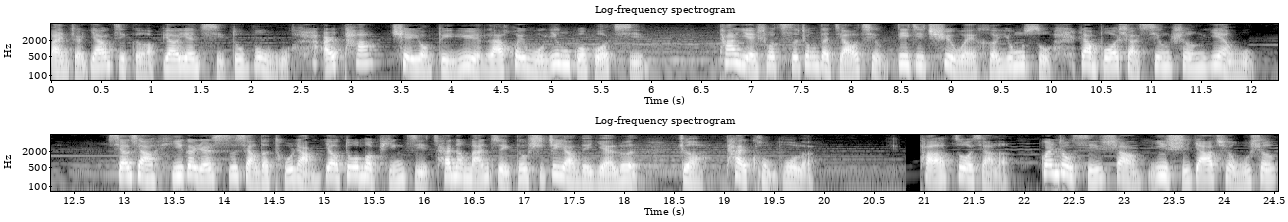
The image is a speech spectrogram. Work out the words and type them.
伴着央吉格表演起独步舞，而他却用比喻来挥舞英国国旗。他演说词中的矫情、低级趣味和庸俗，让波莎心生厌恶。想想一个人思想的土壤要多么贫瘠，才能满嘴都是这样的言论，这太恐怖了。他坐下了。观众席上一时鸦雀无声，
